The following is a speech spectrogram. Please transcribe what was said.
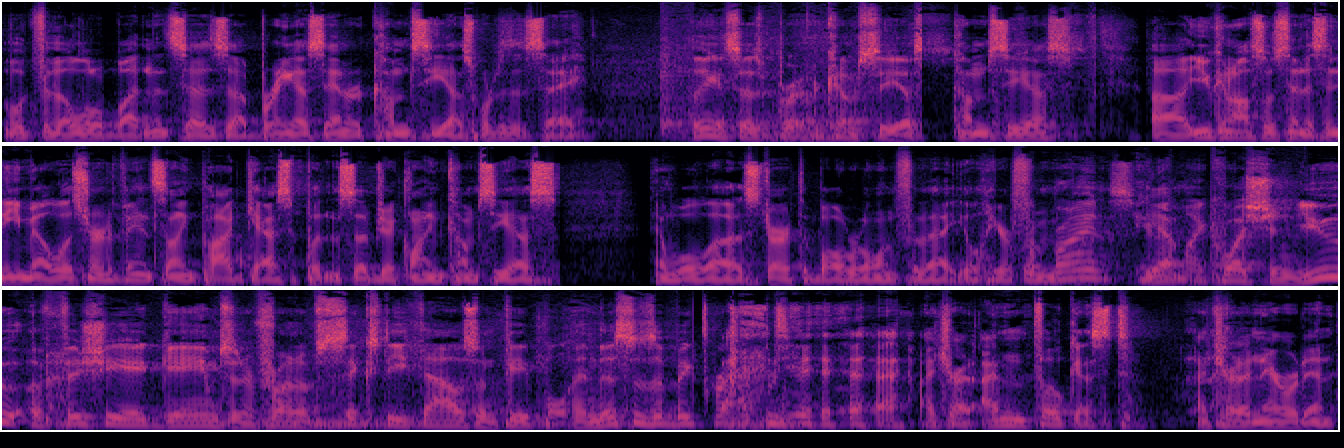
Look for the little button that says uh, bring us in or come see us. What does it say? I think it says, "Br- come see us. Come see us. Uh, you can also send us an email, listener at Advanced Selling Podcast, put in the subject line, come see us, and we'll uh, start the ball rolling for that. You'll hear from Bryan, us. here's Yeah. my question. You officiate games in front of 60,000 people, and this is a big crowd? I try. I'm focused. I try to narrow it in.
